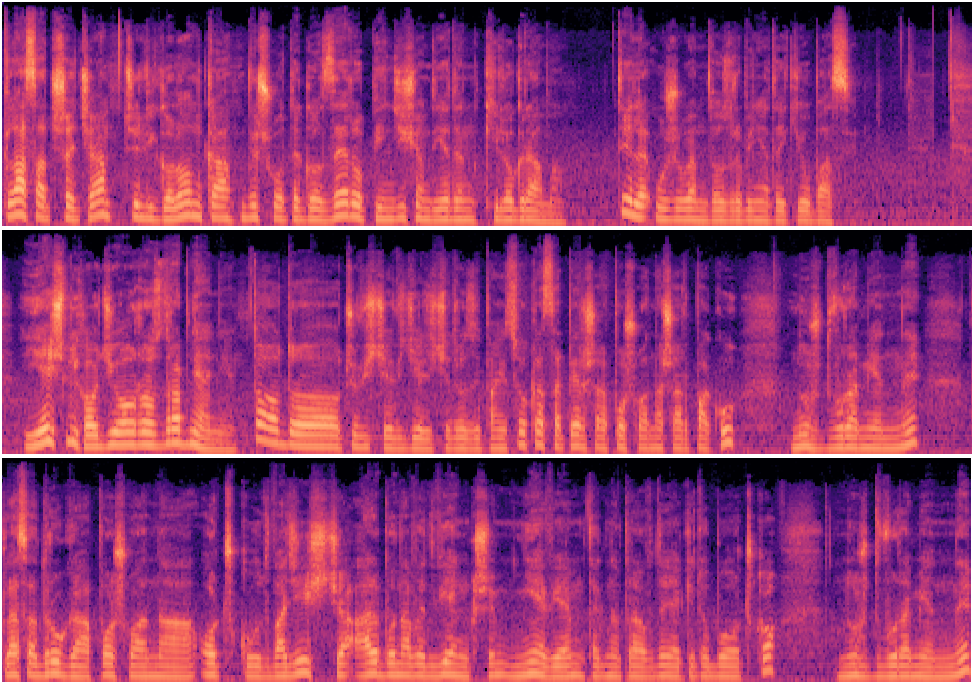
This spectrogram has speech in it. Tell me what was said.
Klasa trzecia, czyli golonka, wyszło tego 0,51 kg. Tyle użyłem do zrobienia tej kiełbasy. Jeśli chodzi o rozdrabnianie, to do, oczywiście widzieliście, drodzy Państwo, klasa pierwsza poszła na szarpaku, nóż dwuramienny, klasa druga poszła na oczku 20 albo nawet większym, nie wiem tak naprawdę jakie to było oczko, nóż dwuramienny.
